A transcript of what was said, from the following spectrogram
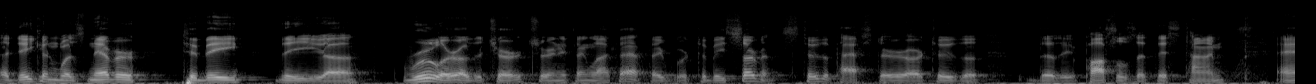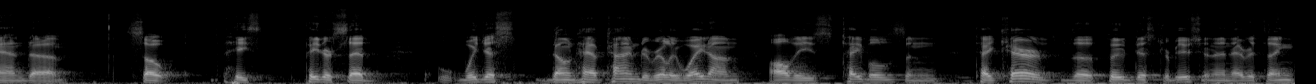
a, deacon was never to be the uh, ruler of the church or anything like that. They were to be servants to the pastor or to the the, the apostles at this time, and uh, so he Peter said, "We just don't have time to really wait on all these tables and take care of the food distribution and everything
